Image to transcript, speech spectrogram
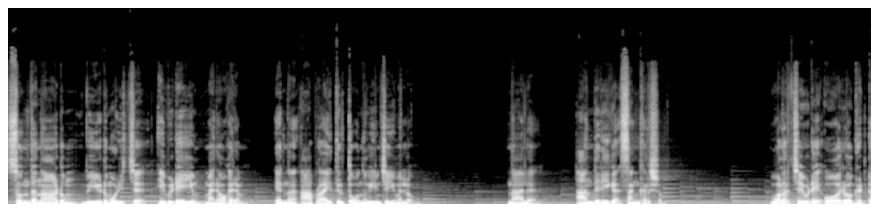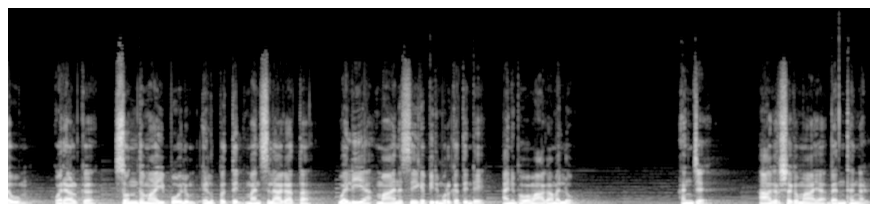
സ്വന്തം നാടും വീടും ഒഴിച്ച് എവിടെയും മനോഹരം എന്ന് ആ പ്രായത്തിൽ തോന്നുകയും ചെയ്യുമല്ലോ. നാല് ആന്തരിക സംഘർഷം. വളർച്ചയുടെ ഓരോ ഘട്ടവും ഒരാൾക്ക് സ്വന്തമായി പോലും എളുപ്പത്തിൽ മനസ്സിലാകാത്ത വലിയ മാനസിക പിരിമുറുക്കത്തിന്റെ അനുഭവമാകാമല്ലോ. അഞ്ച് ആകർഷകമായ ബന്ധങ്ങൾ.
